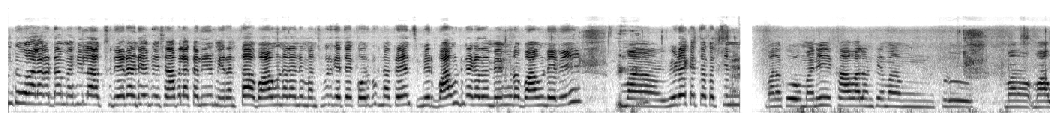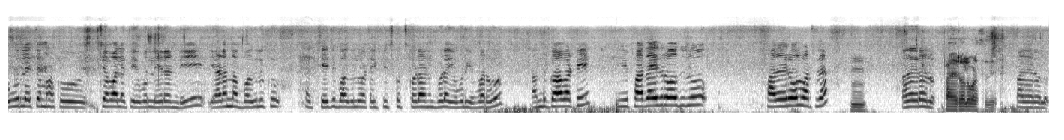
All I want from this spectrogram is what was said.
వెల్కమ్ టు అలగడ్డ మహిళాక్స్ నేనండి మీ చేపలెక్కని. మీరంతా బాగుండాలని మనస్ఫూర్తిగా అయితే కోరుకుంటున్నా ఫ్రెండ్స్. మీరు బాగుంటున్నారు కదా మేము కూడా బాగుండేది. మా వీడియోకైతే ఒక చిన్న మనకు మనీ కావాలంటే మనం ఇప్పుడు మన మా ఊర్లో అయితే మాకు ఇచ్చేవాళ్ళు అయితే ఎవరు లేరండి. ఏడన్నా బదులుకు చేతి బదులు అట్లా ఇప్పించుకొచ్చుకోవడానికి కూడా ఎవరు ఇవ్వరు. అందుకు కాబట్టి ఈ పదహైదు రోజులు పదహైదు రోజులు పడుతుందా? పదహైదు రోజులు. పది రోజులు పడుతుంది. పదహైదు రోజులు.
